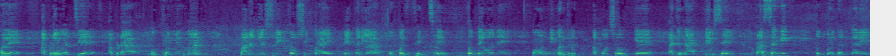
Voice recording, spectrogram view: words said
હવે આપણી વચ્ચે આપણા મુખ્ય મહેમાન માનનીય શ્રી કૌશિકભાઈ વેકરિયા ઉપસ્થિત છે. તો તેઓને હું નિમંત્રણ આપું છું કે આજના દિવસે પ્રાસંગિક ઉદ્બોધન કરી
